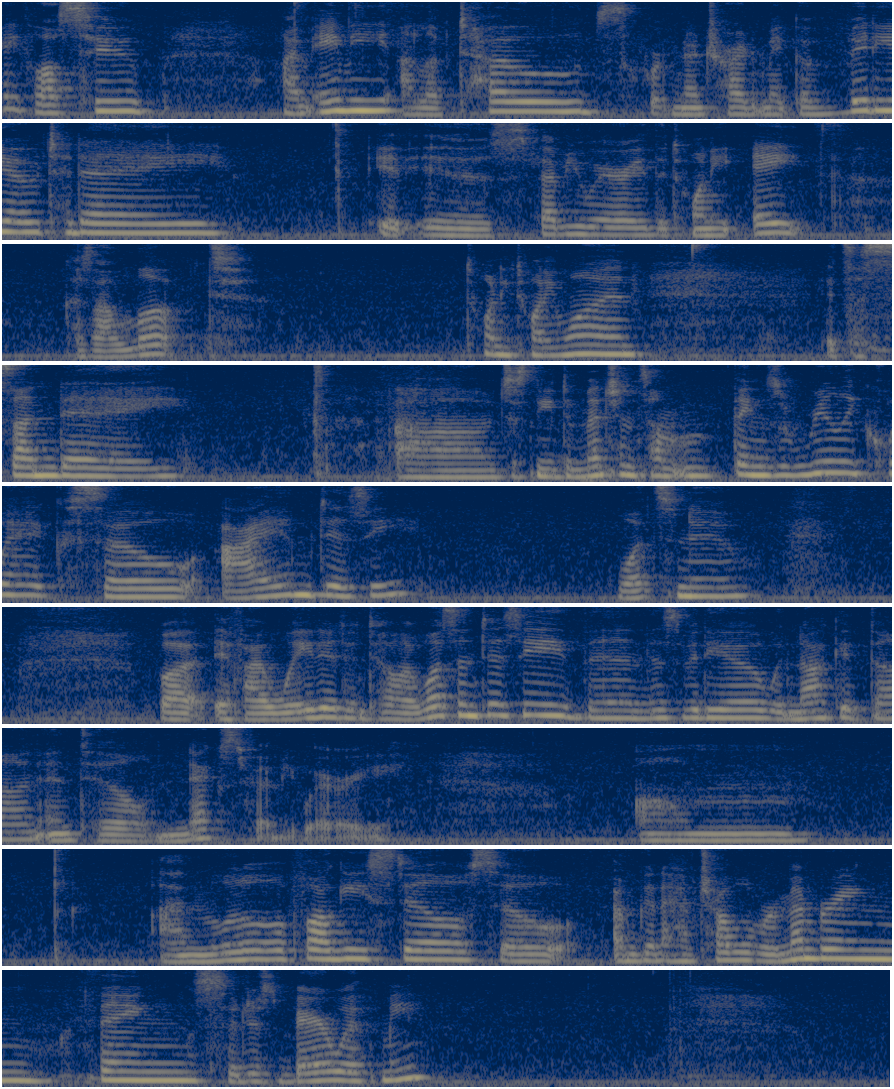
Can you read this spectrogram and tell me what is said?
Hey Floss Tube, I'm Amy. I love toads. We're gonna try to make a video today. It is February the 28th because I looked 2021. It's a Sunday. Uh, just need to mention some things really quick. So I am dizzy. What's new? But if I waited until I wasn't dizzy, then this video would not get done until next February. Um, I'm a little foggy still, so I'm gonna have trouble remembering things, so just bear with me.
